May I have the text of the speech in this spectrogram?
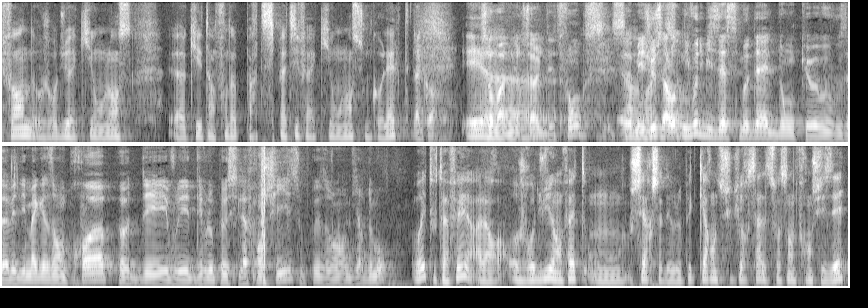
Fund, aujourd'hui à qui on euh, qui est un fonds participatif à qui on lance une collecte. D'accord. Et on va venir sur la levée de fonds. Euh, mais juste au niveau du business model, donc euh, vous avez des magasins propres, des, vous voulez développer aussi la franchise, vous pouvez en dire deux mots? Oui, tout à fait. Alors aujourd'hui, en fait, on cherche à développer 40 succursales, 60 franchisés,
